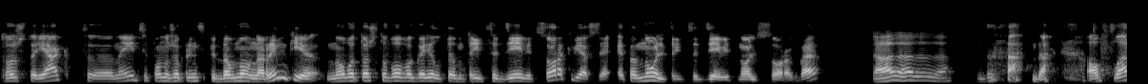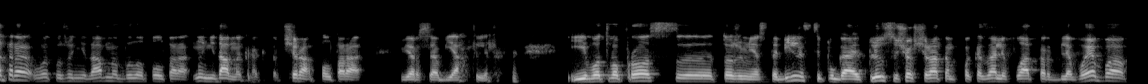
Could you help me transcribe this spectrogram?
то, что React э, Native, он уже, в принципе, давно на рынке, но вот то, что Вова говорил, там 39-40 версия, это 0.39-0.40, да? Да, да, да, да. Да, да. А у Flutter вот уже недавно было полтора, ну, недавно как это, вчера полтора версия объявлена. И вот вопрос э, тоже меня стабильности пугает. Плюс еще вчера там показали Flutter для веба,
